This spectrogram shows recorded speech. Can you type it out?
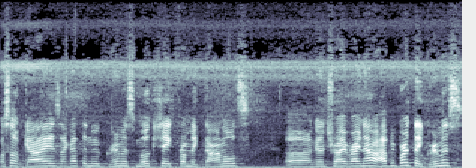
What's up, guys? I got the new Grimace milkshake from McDonald's. Uh, I'm gonna try it right now. Happy birthday, Grimace.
